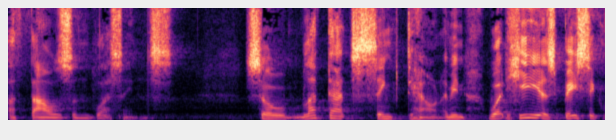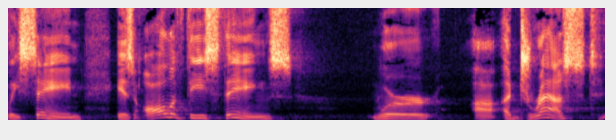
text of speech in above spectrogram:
a thousand blessings. So let that sink down. I mean, what he is basically saying is all of these things were uh, addressed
